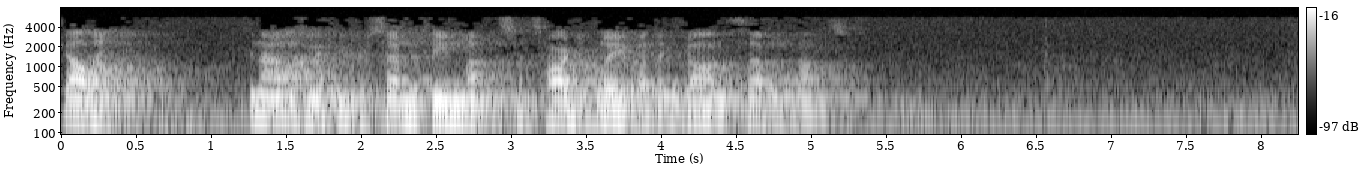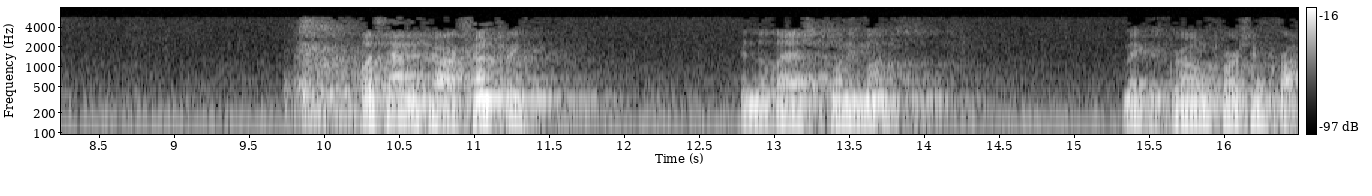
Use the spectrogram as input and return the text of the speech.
Golly, you know, I was with you for 17 months. It's hard to believe I've been gone seven months. What's happened to our country in the last 20 months? Make a grown person cry.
